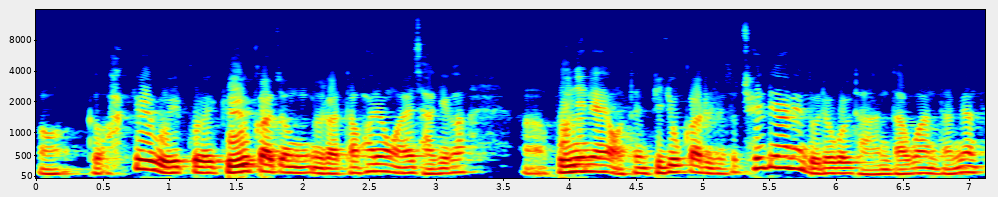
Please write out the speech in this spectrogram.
어, 그 학교의 교육, 교육 과정을 갖다 활용하여 자기가 어, 본인의 어떤 비교과를 위해서 최대한의 노력을 다한다고 한다면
